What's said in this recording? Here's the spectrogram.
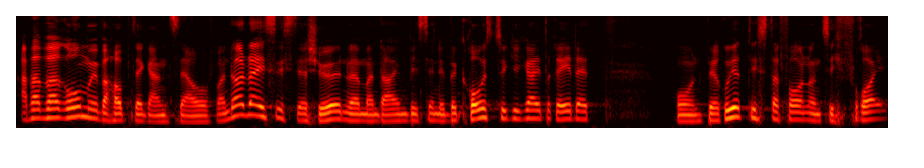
Aber warum überhaupt der ganze Aufwand? Oder es ist ja schön, wenn man da ein bisschen über Großzügigkeit redet und berührt ist davon und sich freut.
